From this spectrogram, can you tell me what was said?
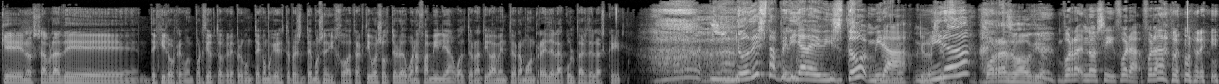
que nos habla de, de Heroes Reborn. Por cierto, que le pregunté cómo quieres que te presentemos y me dijo atractivo soltero de buena familia o alternativamente Ramón Rey de La culpa es de la script. y no de esta peli ya la he visto. Mira, No, no, mira. Borra su audio. Borra- no, sí, fuera, fuera de Ramón Rey.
